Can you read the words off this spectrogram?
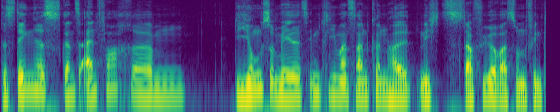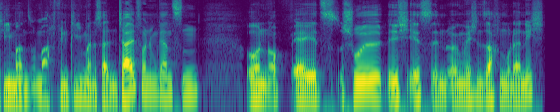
das Ding ist ganz einfach, ähm, die Jungs und Mädels im Klimansland können halt nichts dafür, was so ein Finn Kliman so macht. Finn Kliman ist halt ein Teil von dem Ganzen. Und ob er jetzt schuldig ist in irgendwelchen Sachen oder nicht,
